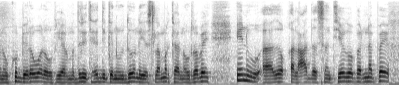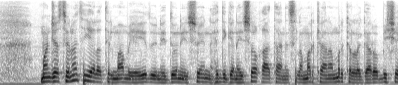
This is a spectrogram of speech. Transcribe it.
inuu ku biro walow real madrid xidigan uu doonayo islamarkaana uu rabay inuu aado qalcadda santiago bernabeo manchester united ayaa la tilmaamaya iyadu inay dooneyso in xidigan ay soo qaataan islamarkaana marka la gaaro bisha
